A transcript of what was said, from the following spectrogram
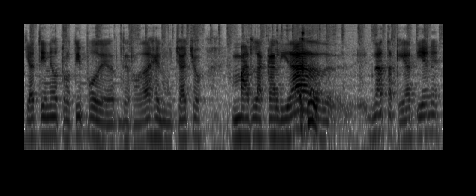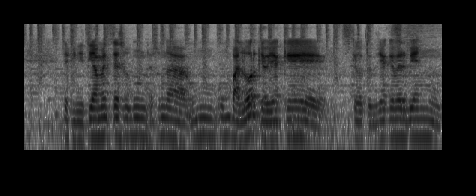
ya tiene otro tipo de, rodaje el muchacho, más la calidad nata que ya tiene, definitivamente es un, es un, valor que habría que, que lo tendría que ver bien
